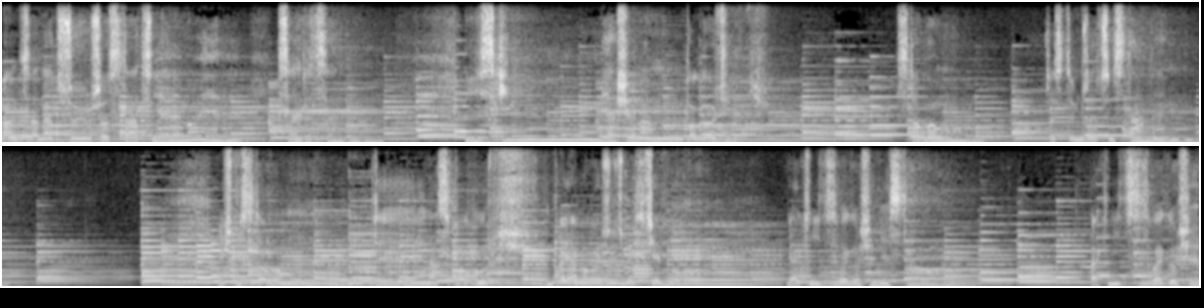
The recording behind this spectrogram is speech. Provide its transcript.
mam w zanadrzu już ostatnie moje serce. I z kim ja się mam pogodzić? Z tobą, czy z tym rzeczy stanem? Jeśli z tobą pogódź, bo ja mogę żyć bez ciebie, jak nic złego się nie stało, jak nic złego się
